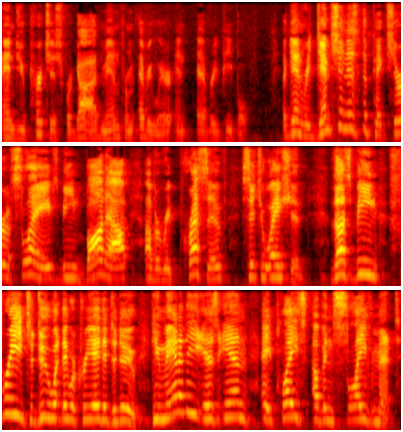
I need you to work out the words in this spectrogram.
and you purchase for God men from everywhere and every people. Again, redemption is the picture of slaves being bought out of a repressive situation, thus being freed to do what they were created to do. Humanity is in a place of enslavement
